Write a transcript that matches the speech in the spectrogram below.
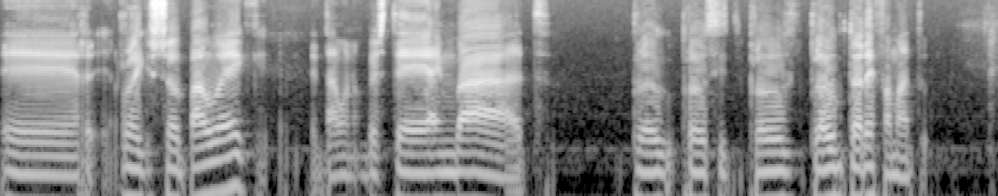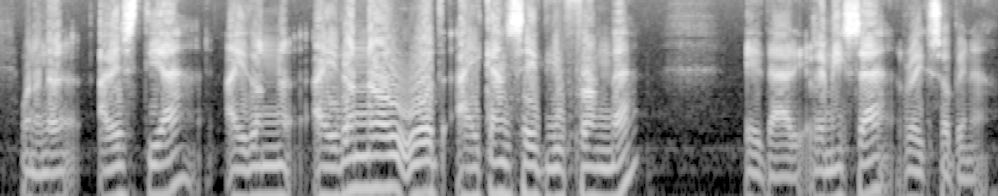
e, Roik Shop hauek, eta bueno, beste hainbat produ, produ, produktore famatu. Bueno, abestia, I don't, I don't know what I can save you from da, eta remixa Roik Shopena.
